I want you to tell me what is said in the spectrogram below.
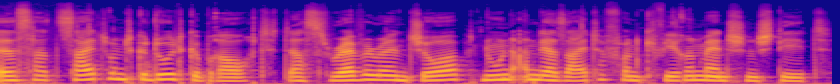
Es hat Zeit und Geduld gebraucht, dass Reverend Joab nun an der Seite von queeren Menschen steht.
